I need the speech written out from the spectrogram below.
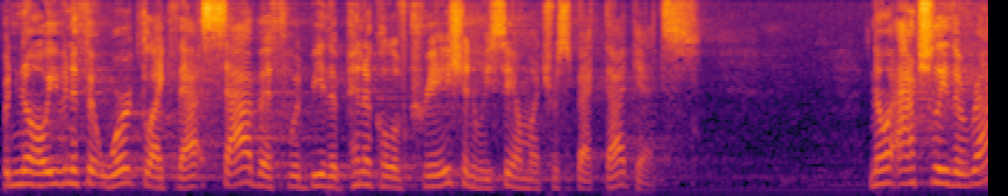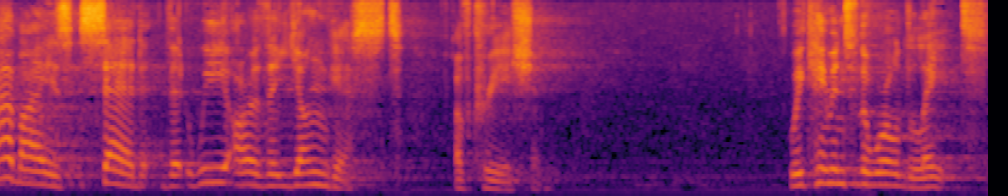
But no, even if it worked like that, Sabbath would be the pinnacle of creation. We see how much respect that gets. No, actually, the rabbis said that we are the youngest of creation. We came into the world late,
